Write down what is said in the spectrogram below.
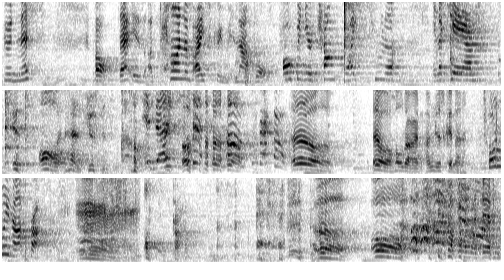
goodness. Oh, that is a ton of ice cream in that bowl. Open your chunk like tuna in a can. Ew. Oh, it has juices. It does. oh, crap. Ew. Ew, hold on. I'm just gonna. Totally not processed. Mm. Oh, God. Ugh. Oh. my hand.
